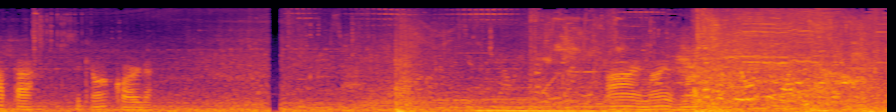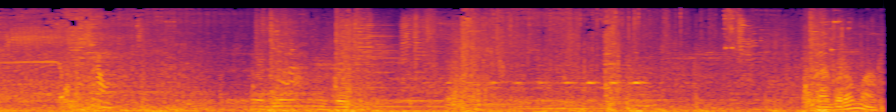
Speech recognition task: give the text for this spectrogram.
Ah tá, isso aqui é uma corda. Ai, mais, mais. Pronto. E agora eu mato.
